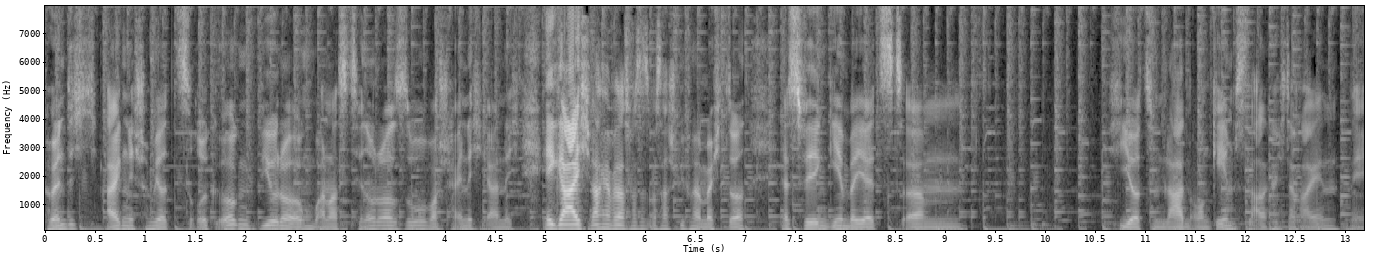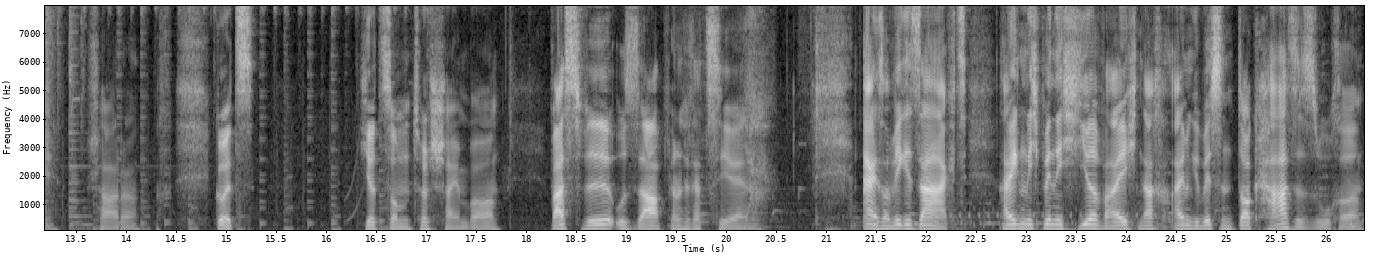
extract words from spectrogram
könnte ich eigentlich schon wieder zurück irgendwie oder irgendwo anders hin oder so? Wahrscheinlich eher nicht. Egal, ich mache einfach das, was, was das Spiel von mir möchte. Deswegen gehen wir jetzt ähm, hier zum Laden. Oh, Games Laden. Kann ich da rein? Nee, schade. Gut. Hier zum Tisch scheinbar. Was will Usap uns erzählen? Also, wie gesagt, eigentlich bin ich hier, weil ich nach einem gewissen Doc Hase suche.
